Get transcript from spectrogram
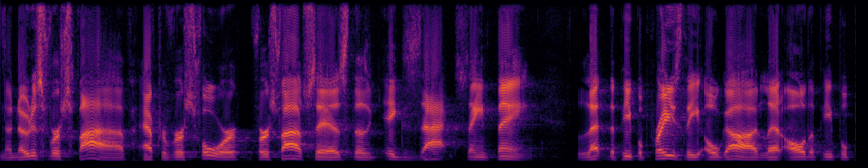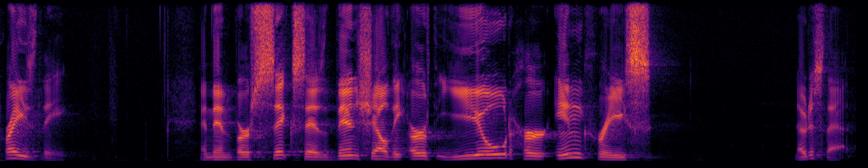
Now, notice verse 5 after verse 4. Verse 5 says the exact same thing. Let the people praise thee, O God, let all the people praise thee. And then verse 6 says, Then shall the earth yield her increase. Notice that.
